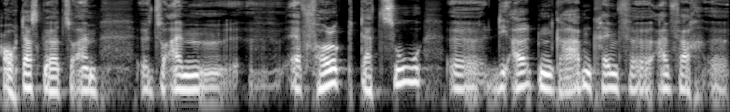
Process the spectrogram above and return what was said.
Auch das gehört zu einem, äh, zu einem äh, Erfolg dazu, äh, die alten Grabenkrämpfe einfach äh,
